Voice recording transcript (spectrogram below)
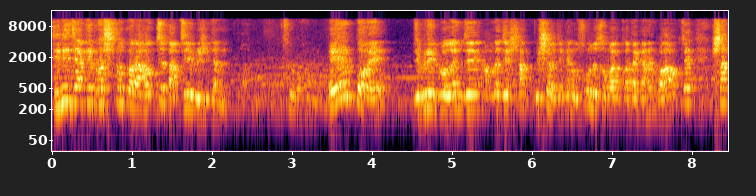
তিনি যাকে প্রশ্ন করা হচ্ছে তার চেয়ে বেশি জানেন। এরপরে জিবরিল বললেন যে, আমরা যে সাত বিষয় যেখানে উসুল সবার কথা এখানে বলা হচ্ছে, সাত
